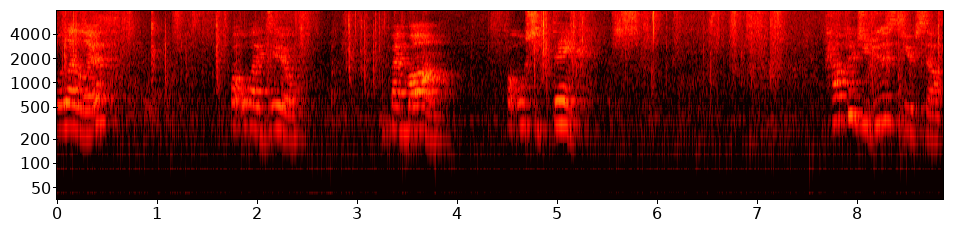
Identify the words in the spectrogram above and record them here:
Will I live? What will I do? My mom. What will she think? How could you do this to yourself?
